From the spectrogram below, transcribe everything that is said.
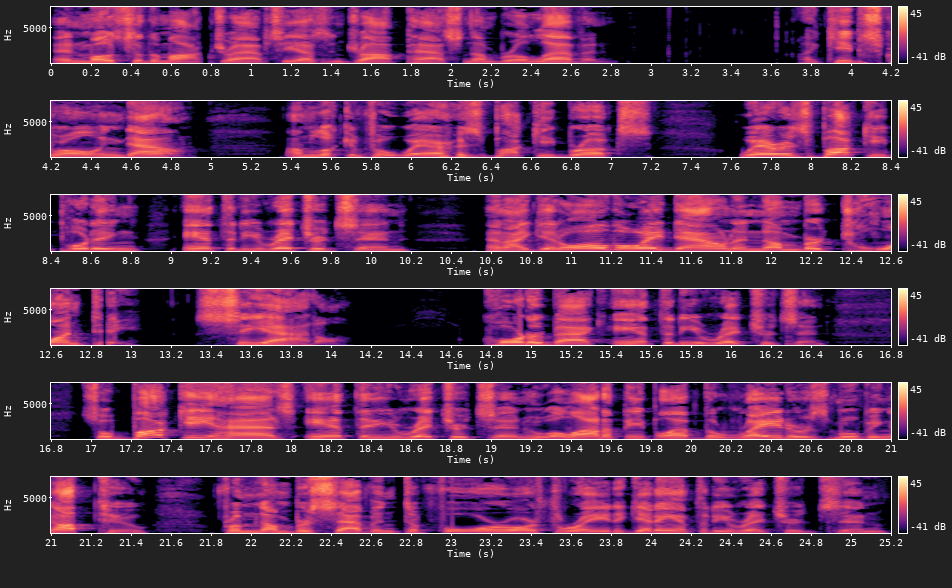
And most of the mock drafts, he hasn't dropped past number 11. I keep scrolling down. I'm looking for where is Bucky Brooks? Where is Bucky putting Anthony Richardson? And I get all the way down to number 20, Seattle. Quarterback Anthony Richardson. So Bucky has Anthony Richardson, who a lot of people have the Raiders moving up to from number seven to four or three to get Anthony Richardson.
